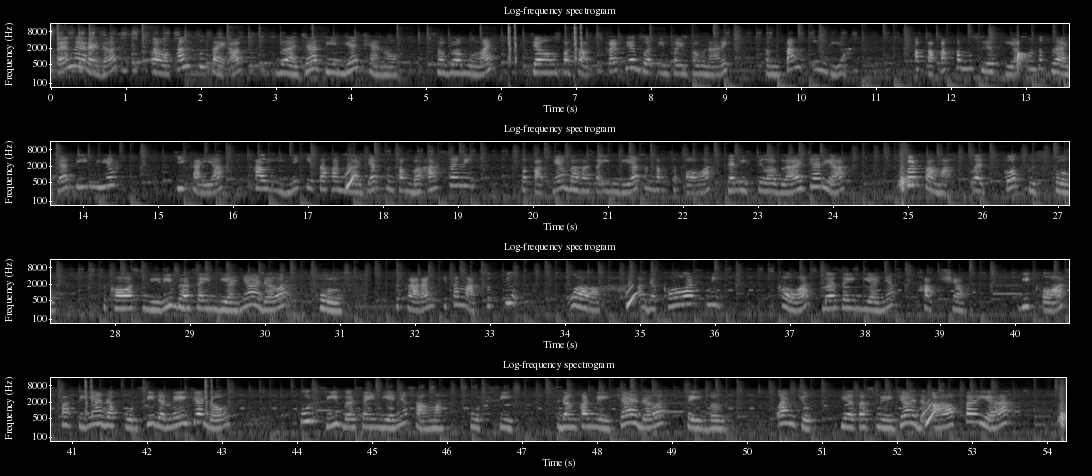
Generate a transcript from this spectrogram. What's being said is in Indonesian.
Namaste Neredos, welcome to Thai Up, belajar di India Channel. Sebelum mulai, jangan lupa subscribe ya buat info-info menarik tentang India. Apakah kamu sudah siap untuk belajar di India? Jika ya, kali ini kita akan belajar tentang bahasa nih. Tepatnya bahasa India tentang sekolah dan istilah belajar ya. Pertama, let's go to school. Sekolah sendiri bahasa Indianya adalah school. Sekarang kita masuk yuk. Wah, ada kelas nih. Kelas bahasa Indianya kaksha. Di kelas pastinya ada kursi dan meja dong. Kursi bahasa Indianya sama, kursi. Sedangkan meja adalah table. Lanjut, di atas meja ada apa ya?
